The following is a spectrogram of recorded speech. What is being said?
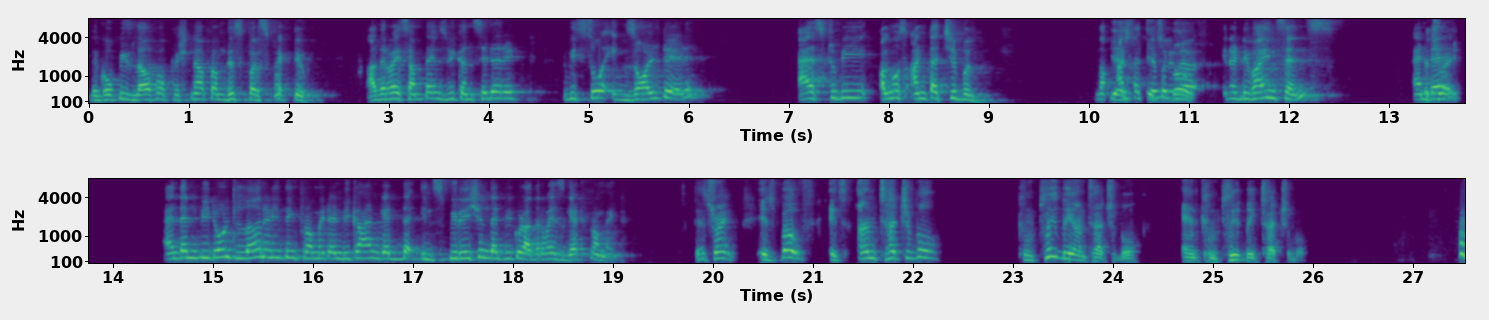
the gopis' love for Krishna from this perspective. Otherwise, sometimes we consider it to be so exalted as to be almost untouchable. Not yes, untouchable in a, in a divine sense. And That's then right. and then we don't learn anything from it and we can't get the inspiration that we could otherwise get from it That's right. It's both. It's untouchable, completely untouchable, and completely touchable.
